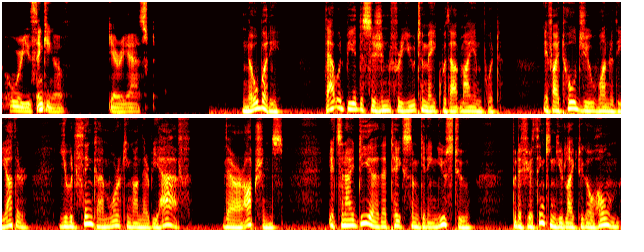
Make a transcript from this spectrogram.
Who are you thinking of? Gary asked. Nobody. That would be a decision for you to make without my input. If I told you one or the other, you would think I'm working on their behalf. There are options. It's an idea that takes some getting used to, but if you're thinking you'd like to go home,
